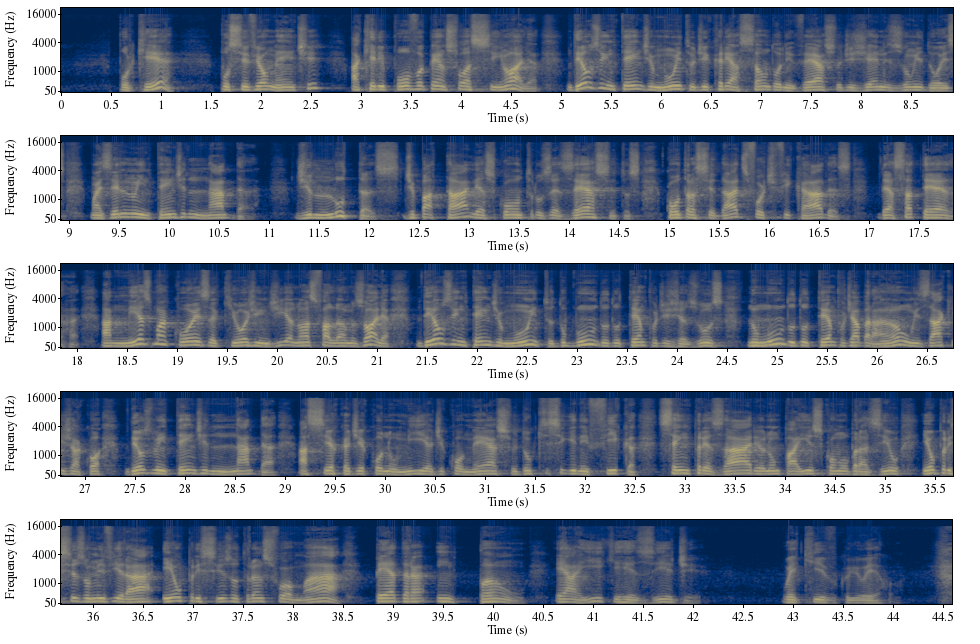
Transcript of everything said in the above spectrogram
Por quê? Possivelmente aquele povo pensou assim: olha, Deus entende muito de criação do universo, de Gênesis 1 e 2, mas ele não entende nada de lutas, de batalhas contra os exércitos, contra as cidades fortificadas dessa terra. A mesma coisa que hoje em dia nós falamos, olha, Deus entende muito do mundo do tempo de Jesus, no mundo do tempo de Abraão, Isaac e Jacó. Deus não entende nada acerca de economia, de comércio, do que significa ser empresário num país como o Brasil. Eu preciso me virar, eu preciso transformar pedra em pão é aí que reside o equívoco e o erro.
